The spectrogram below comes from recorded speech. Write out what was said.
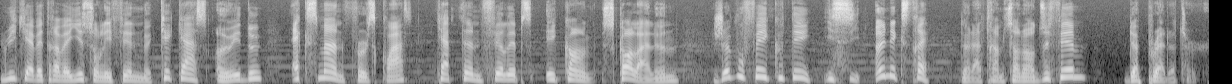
lui qui avait travaillé sur les films Kick-Ass 1 et 2, X-Men First Class, Captain Phillips et Kong Skull Island. Je vous fais écouter ici un extrait de la trame sonore du film The Predator.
